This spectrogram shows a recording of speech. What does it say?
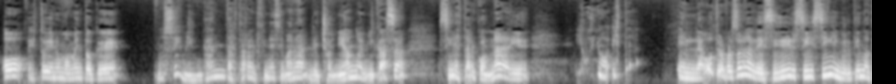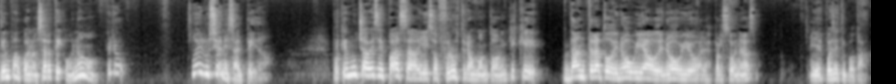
o estoy en un momento que, no sé, me encanta estar el fin de semana lechoneando en mi casa sin estar con nadie. Y bueno, esta, en la otra persona decidir si sigue invirtiendo tiempo en conocerte o no. Pero no ilusiones al pedo. Porque muchas veces pasa, y eso frustra un montón, que es que dan trato de novia o de novio a las personas y después es tipo, ta,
